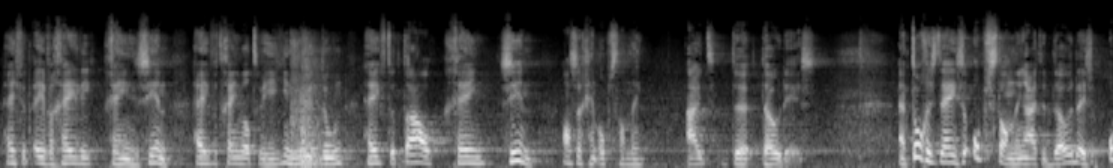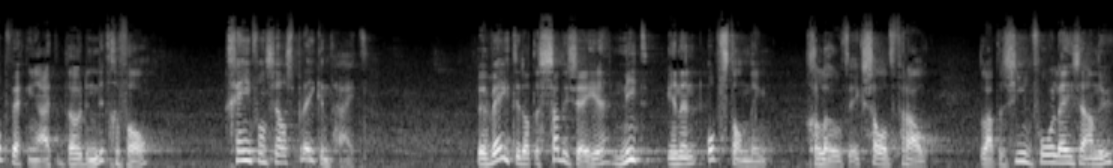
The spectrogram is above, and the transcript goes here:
heeft het evangelie geen zin. Heeft hetgeen wat we hier nu doen, heeft totaal geen zin. Als er geen opstanding uit de doden is. En toch is deze opstanding uit de doden, deze opwekking uit de doden in dit geval, geen vanzelfsprekendheid. We weten dat de Sadduceeën niet in een opstanding geloofden. Ik zal het verhaal laten zien, voorlezen aan u.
